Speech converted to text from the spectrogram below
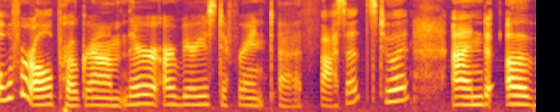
overall program, there are various different uh, facets to it, and a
